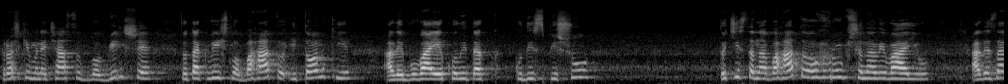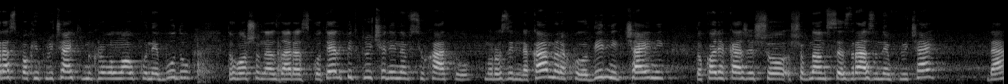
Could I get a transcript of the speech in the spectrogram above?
трошки мене часу було більше, то так вийшло багато і тонкі, але буває, коли так куди спішу, то тіста набагато грубше наливаю. Але зараз, поки включати мікроволновку не буду, того що у нас зараз котел підключений на всю хату, морозильна камера, холодильник, чайник, то Коля каже, що щоб нам все зразу не включати. Да?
